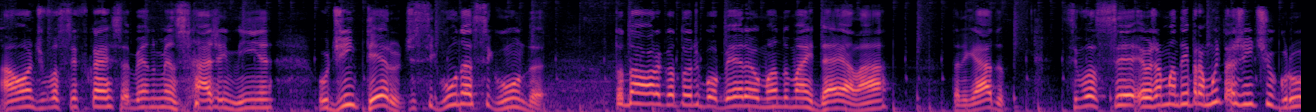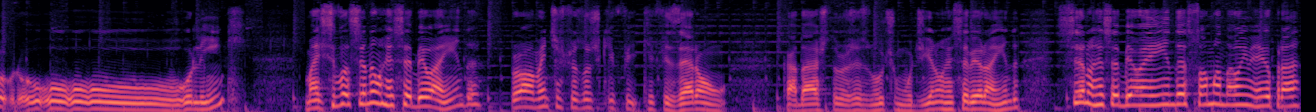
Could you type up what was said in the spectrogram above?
aonde você fica recebendo mensagem minha o dia inteiro, de segunda a segunda. Toda hora que eu tô de bobeira, eu mando uma ideia lá, tá ligado? Se você, eu já mandei para muita gente o, grupo, o, o, o, o link, mas se você não recebeu ainda, provavelmente as pessoas que, que fizeram cadastro no último dia, não receberam ainda. Se não recebeu ainda, é só mandar um e-mail para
